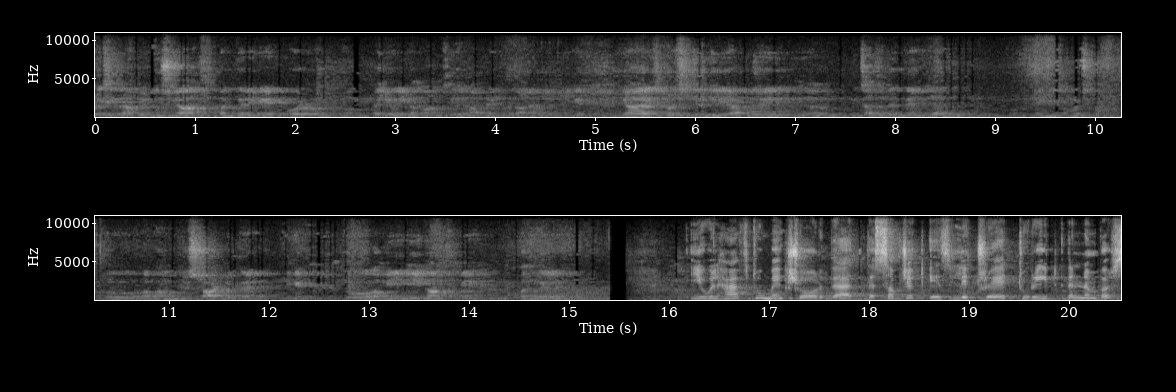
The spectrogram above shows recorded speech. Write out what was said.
और इसी तरह फिर दूसरी आँख बंद करेंगे और पहली वाली आँख से आपने बताना है मुझे ठीक है क्या इस प्रोसीजर के लिए आप मुझे अ, इजाज़त देते हैं थैंक यू सो मच तो अब हम फिर स्टार्ट करते हैं ठीक है तो अभी एक आंख अपनी बंद कर लें you will have to make sure that the subject is literate to read the numbers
